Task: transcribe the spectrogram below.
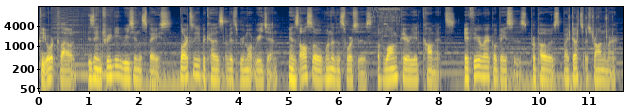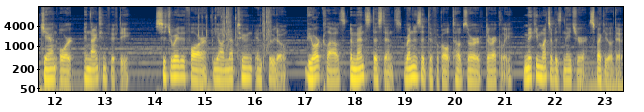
The Oort Cloud is an intriguing region of space, largely because of its remote region, and is also one of the sources of long-period comets, a theoretical basis proposed by Dutch astronomer Jan Oort in 1950. Situated far beyond Neptune and Pluto, the Oort cloud's immense distance renders it difficult to observe directly, making much of its nature speculative.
